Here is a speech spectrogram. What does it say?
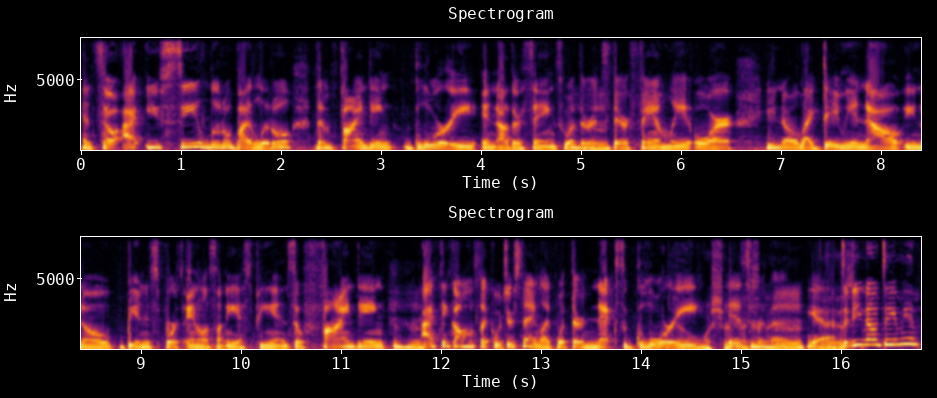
And so I, you see little by little them finding glory in other things, whether it's mm-hmm. their family or you know, like Damien now, you know, being a sports analyst on E ESPN. So finding, mm-hmm. I think almost like what you're saying, like what their next glory Yeah, is next for thing? them. Yeah. Yeah. Did you know Damien?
